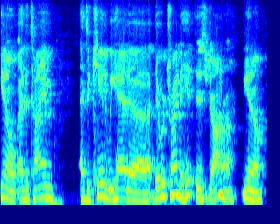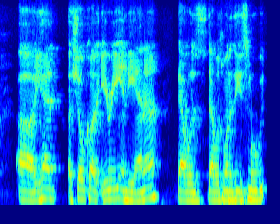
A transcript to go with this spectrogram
you know, at the time, as a kid, we had uh, they were trying to hit this genre. You know, uh, you had a show called Eerie, Indiana. That was that was one of these movie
